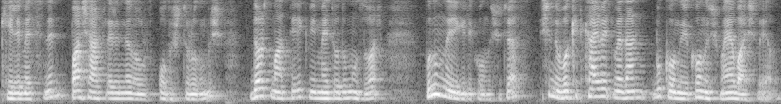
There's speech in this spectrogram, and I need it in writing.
kelimesinin baş harflerinden oluşturulmuş 4 maddelik bir metodumuz var. Bununla ilgili konuşacağız. Şimdi vakit kaybetmeden bu konuyu konuşmaya başlayalım.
